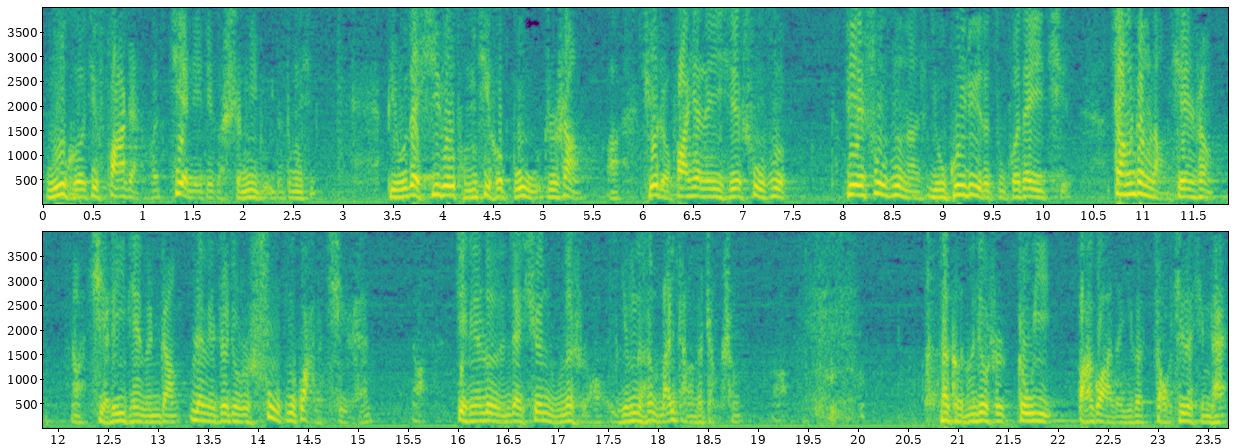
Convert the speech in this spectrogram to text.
如何去发展和建立这个神秘主义的东西，比如在西周铜器和卜牒之上啊，学者发现了一些数字，这些数字呢有规律的组合在一起，张正朗先生。啊，写了一篇文章，认为这就是数字卦的起源。这篇论文在宣读的时候赢得了满场的掌声。啊，那可能就是周易八卦的一个早期的形态。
